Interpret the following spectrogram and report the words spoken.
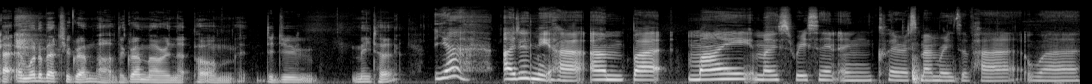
Uh, and what about your grandma? The grandma in that poem, did you meet her? Yeah, I did meet her. Um, but my most recent and clearest memories of her were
